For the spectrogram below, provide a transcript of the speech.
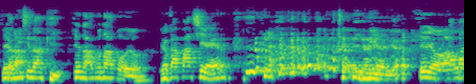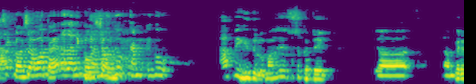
Iya, Nggak Pak. isi lagi. Saya tak aku takut yo. Ya kapasier. Iya iya iya. Iya, aku sih gosong daerah rasanya Enggak, gosong. itu kan itu api gitu loh. Maksudnya segede ya hampir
